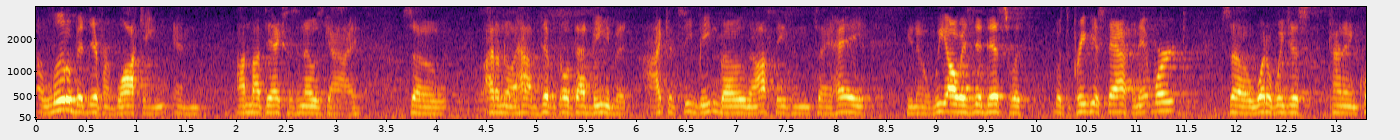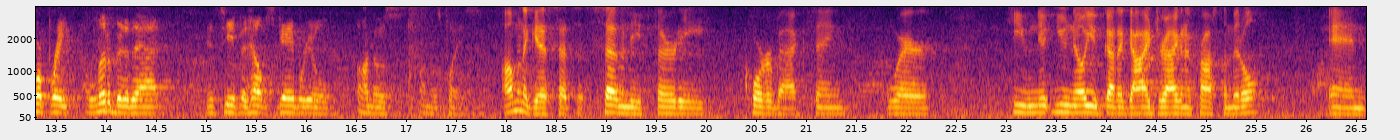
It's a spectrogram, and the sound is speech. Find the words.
a little bit different blocking, and I'm not the X's and O's guy, so I don't know how difficult that'd be. But I could see Bedenbaugh in the offseason and say, hey, you know, we always did this with with the previous staff and it worked. So what if we just kind of incorporate a little bit of that and see if it helps Gabriel on those on those plays? I'm going to guess that's a 70 30 quarterback thing where he, you know you've got a guy dragging across the middle and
